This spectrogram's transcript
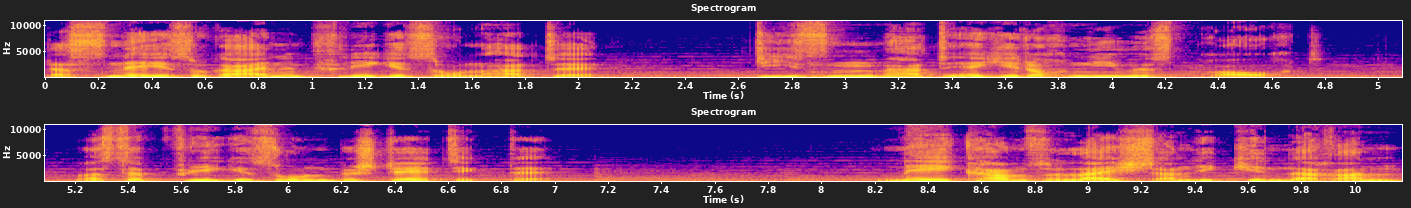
dass Ney sogar einen Pflegesohn hatte. Diesen hatte er jedoch nie missbraucht, was der Pflegesohn bestätigte. Ney kam so leicht an die Kinder ran,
